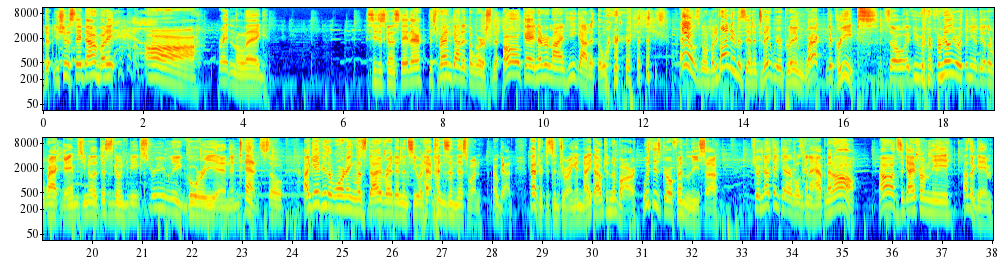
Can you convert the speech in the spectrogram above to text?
D you should have stayed down, buddy. Ah, right in the leg. Is he just gonna stay there? His friend got it the worst. Okay, never mind. He got it the worst. hey, how's it going, buddy? My name is Dan, and today we are playing Whack the Creeps. So, if you're familiar with any of the other Whack games, you know that this is going to be extremely gory and intense. So, I gave you the warning. Let's dive right in and see what happens in this one. Oh god. Patrick is enjoying a night out in the bar with his girlfriend Lisa. Sure, nothing terrible is gonna happen at all. Oh, it's the guy from the other game.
